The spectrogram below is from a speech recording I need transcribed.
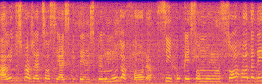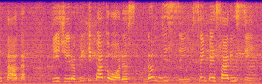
além dos projetos sociais que temos pelo mundo afora, sim, porque somos uma só roda dentada que gira 24 horas, dando de si sem pensar em si.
